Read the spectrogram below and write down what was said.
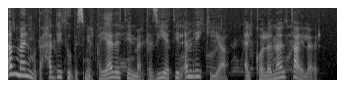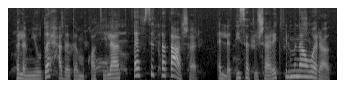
أما المتحدث باسم القيادة المركزية الأمريكية الكولونيل تايلر فلم يوضح عدد مقاتلات F-16 التي ستشارك في المناورات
